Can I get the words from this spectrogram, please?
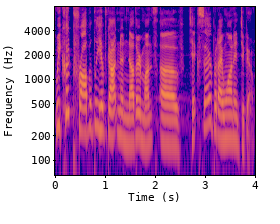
We could probably have gotten another month of ticks there, but I wanted to go.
